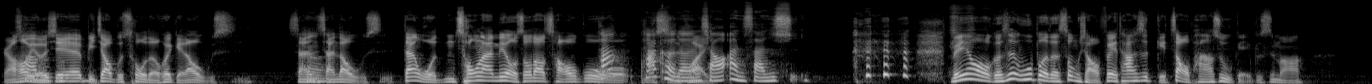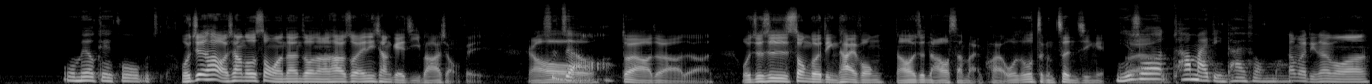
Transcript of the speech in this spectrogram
然后有一些比较不错的会给到五十，三三到五十，但我从来没有收到超过他。他可能想要按三十，没有。可是 Uber 的送小费他是给照趴数给，不是吗？我没有给过，我不知道。我记得他好像都送完单之后呢，他说：“哎，你想给几趴小费？”然后是这样哦。对啊，对啊，对啊。我就是送个鼎泰丰，然后就拿到三百块，我我整个震惊哎。你是说他买鼎泰丰吗？他买鼎泰丰啊。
